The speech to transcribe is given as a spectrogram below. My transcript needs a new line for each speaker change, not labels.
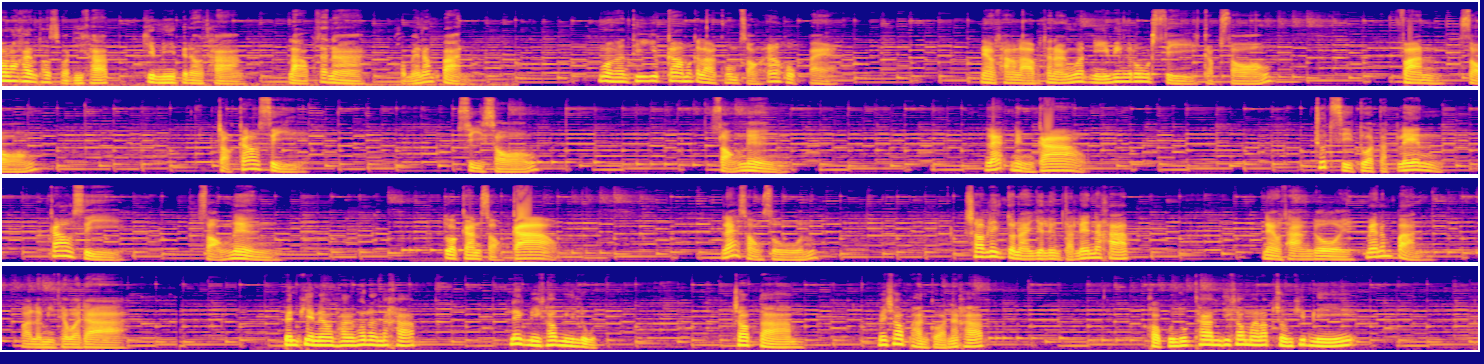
ช่องเล่าคันทองสวัสดีครับ คลิปนี้เป็นแนวทางลาวพัฒนาของแม่น้ำปั่นงวดวันที่ 29 มกราคม 2568 แนวทางลาวพัฒนางวดนี้วิ่งรูด 4 กับ 2 ฟัน 2 เจาะ 94 42 21 และ 19 ชุด 4 ตัวตัดเล่น 94 21 ตัวกัน29 และ 20 ชอบเลขตัวไหนอย่าลืมตัดเล่นนะครับ แนวทางโดยแม่น้ำปั่นบารมีเทวดา เป็นเพียงแนวทางเท่านั้นนะครับ เลขมีเข้ามีหลุด ชอบตาม ไม่ชอบผ่านก่อนนะครับ ขอบคุณทุกท่านที่เข้ามารับชมคลิปนี้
